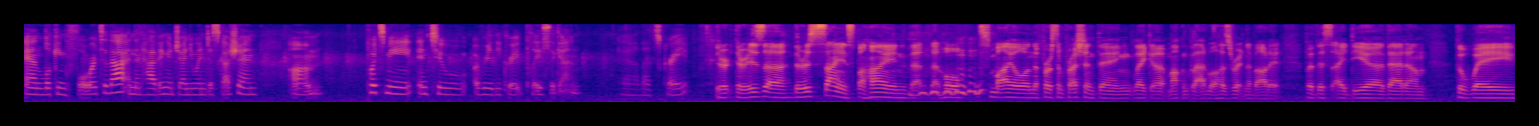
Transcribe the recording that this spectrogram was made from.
and looking forward to that, and then having a genuine discussion um, puts me into a really great place again. Yeah, that's great. There, there is uh, there is science behind that, that whole smile and the first impression thing. Like uh, Malcolm Gladwell has written about it, but this idea that um, the way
